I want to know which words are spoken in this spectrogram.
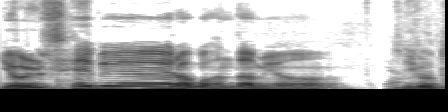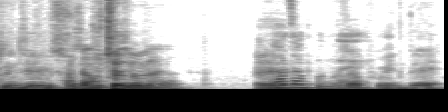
13배라고 한다면 이것도 이제 구체적인 화장품인가요? 네, 화장품, 네. 화장품인데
